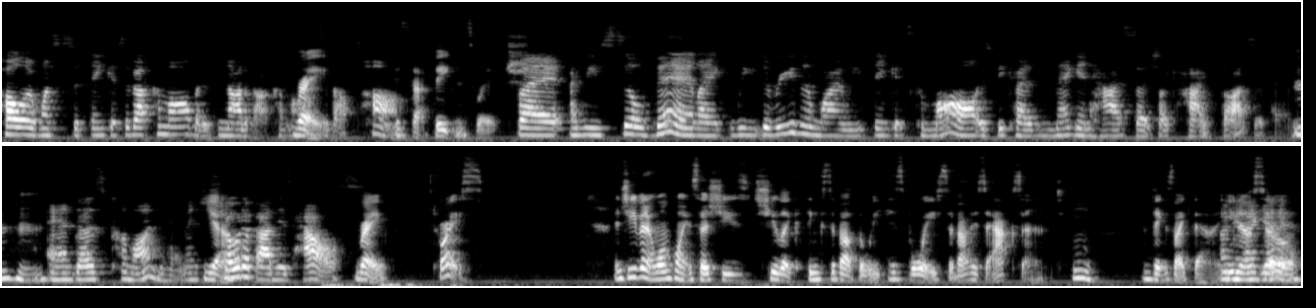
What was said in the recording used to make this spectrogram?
paula wants us to think it's about kamal but it's not about kamal Right. it's about tom It's that bait and switch. But I mean, still, then like we, the reason why we think it's Kamal is because Megan has such like high thoughts of him mm-hmm. and does come on to him and Yeah. showed up at his house. Right. Twice. And she even at one point says she's she like thinks about the way his voice, about his accent, Hmm. And things like that. I you mean, know, I so,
